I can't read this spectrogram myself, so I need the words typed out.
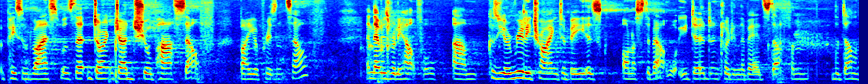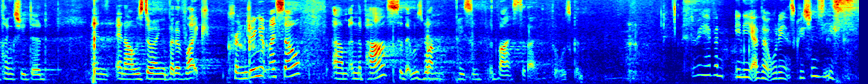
a piece of advice was that don't judge your past self by your present self, and that was really helpful because um, you're really trying to be as honest about what you did, including the bad stuff and the dumb things you did. And, and I was doing a bit of like cringing at myself um, in the past. So that was one piece of advice that I thought was good. Do we have an, any other audience questions? Yes.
